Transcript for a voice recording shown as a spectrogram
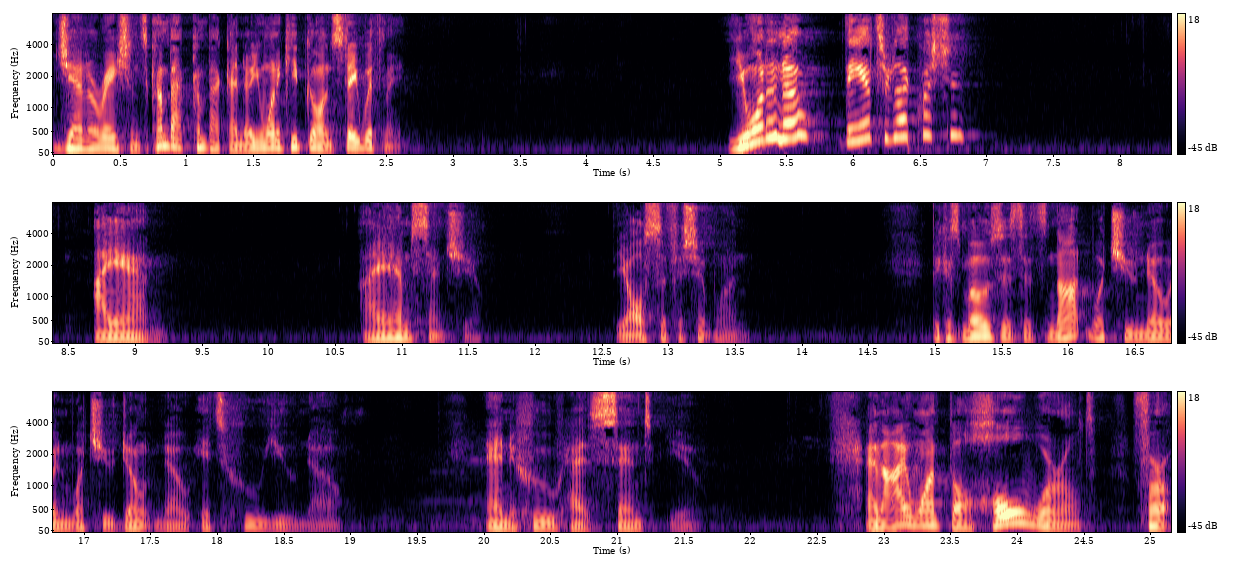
generations. Come back, come back. I know you want to keep going. Stay with me. You want to know the answer to that question? I am. I am sent you, the all sufficient one. Because Moses, it's not what you know and what you don't know, it's who you know and who has sent you. And I want the whole world for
